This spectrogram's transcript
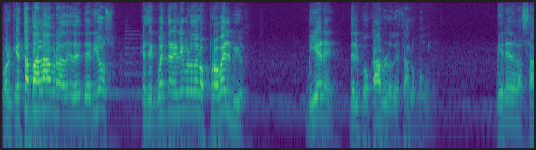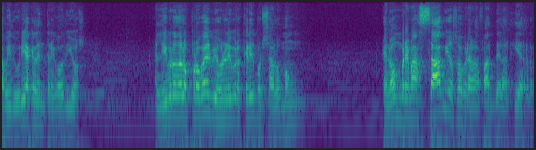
Porque esta palabra de, de Dios que se encuentra en el libro de los Proverbios viene del vocablo de Salomón viene de la sabiduría que le entregó Dios. El libro de los Proverbios es un libro escrito por Salomón, el hombre más sabio sobre la faz de la tierra.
